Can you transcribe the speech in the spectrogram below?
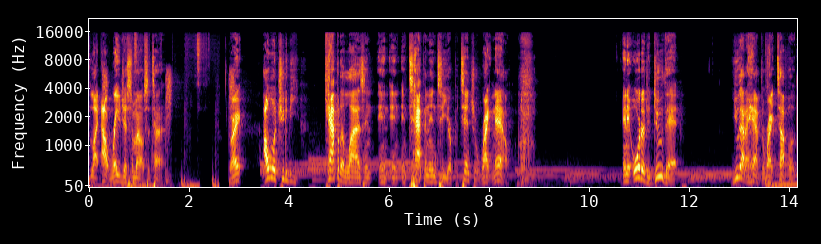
like outrageous amounts of time. Right? I want you to be capitalizing and, and, and tapping into your potential right now. And in order to do that, you got to have the right type of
